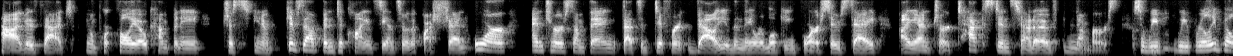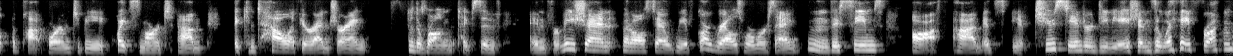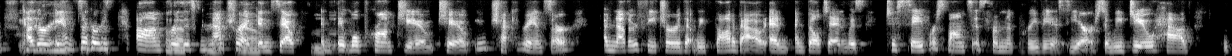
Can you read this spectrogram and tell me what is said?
have is that you know portfolio company just you know gives up and declines to answer the question or enter something that's a different value than they were looking for. So say I enter text instead of numbers. So we've mm-hmm. we've really built the platform to be quite smart. Um, it can tell if you're entering the wrong types of information, but also we have guardrails where we're saying, hmm, this seems off. Um, it's you know two standard deviations away from other answers um, oh, for oh, this great. metric, yeah. and so mm-hmm. it, it, will prompt you to you check your answer. Another feature that we thought about and, and built in was to save responses from the previous year. So we do have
